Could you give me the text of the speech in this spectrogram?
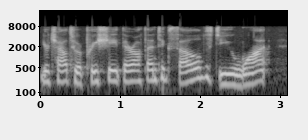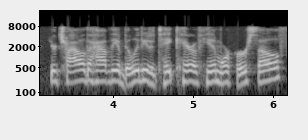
your child to appreciate their authentic selves? Do you want your child to have the ability to take care of him or herself?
